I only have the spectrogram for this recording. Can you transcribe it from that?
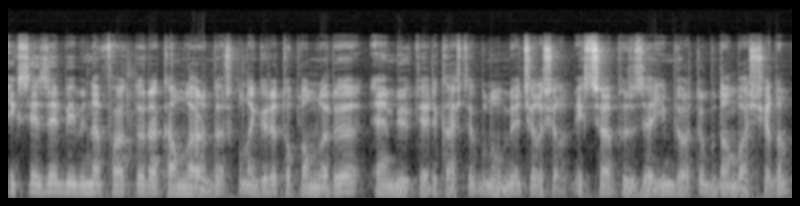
X, Y, Z birbirinden farklı rakamlardır. Buna göre toplamları en büyükleri kaçtır? Bunu bulmaya çalışalım. X çarpı Z 24'tür. Buradan başlayalım.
